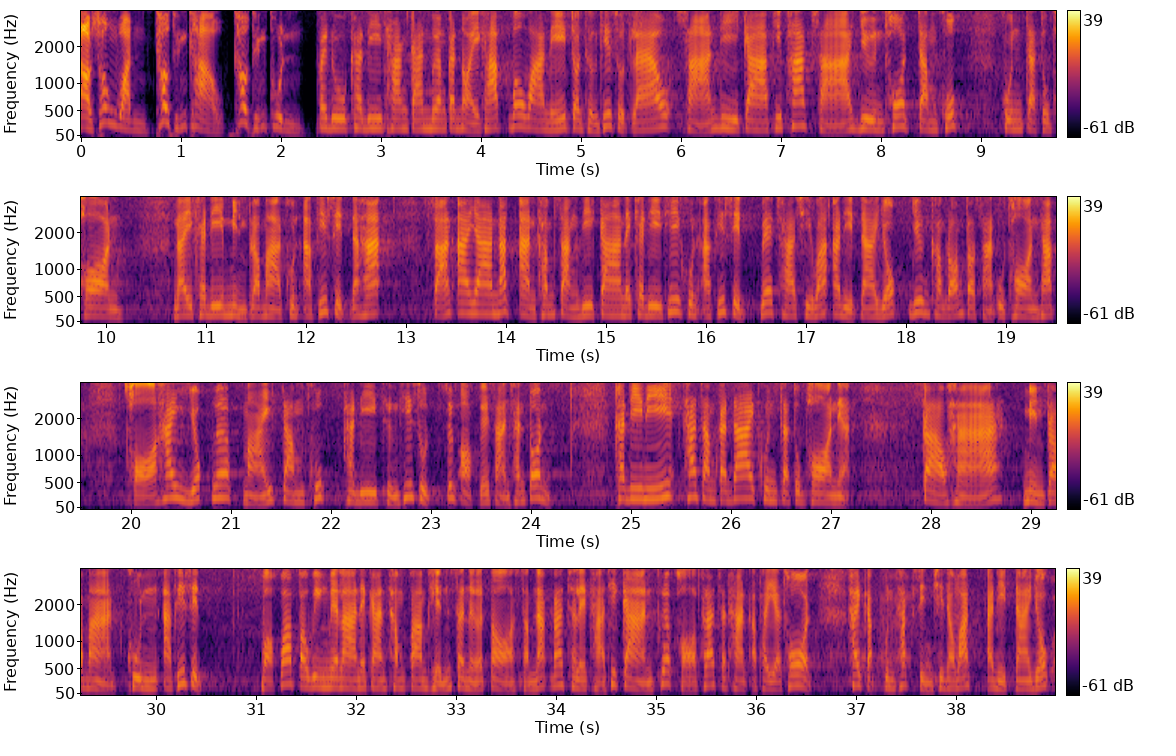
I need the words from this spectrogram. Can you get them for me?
ข่าวช่องวันเข้าถึงข่าวเข้าถึงคุณ ไปดูคดีทางการเมืองกันหน่อยครับ เมื่อวานนี้จนถึงที่สุดแล้วศาลดีกาพิพากษายืนโทษจำคุก คุณจตุพร ในคดีหมิ่นประมาทคุณอภิสิทธิ์นะฮะศาลอาญานัดอ่านคำสั่งดีกาในคดีที่คุณอภิสิทธิ์เวชชาชีวะอดีตนายก ยื่นคำร้องต่อศาลอุทธรณ์ครับ ขอให้ยกเลิกหมายจำคุกคดีถึงที่สุด ซึ่งออกโดยศาลชั้นต้น คดีนี้ถ้าจำกันได้คุณจตุพรเนี่ย กล่าวหาหมิ่นประมาทคุณอภิสิทธิ์ บอกว่าประวิงเวลาในการทำความเห็นเสนอต่อสำนักราชเลขาธิการ เพื่อขอพระราชทานอภัยโทษ ให้กับคุณทักษิณชินวัตรอดีตนายก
